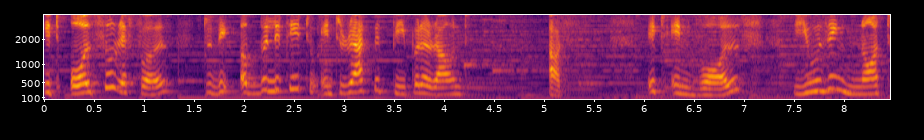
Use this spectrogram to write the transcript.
It also refers to the ability to interact with people around us. It involves using not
